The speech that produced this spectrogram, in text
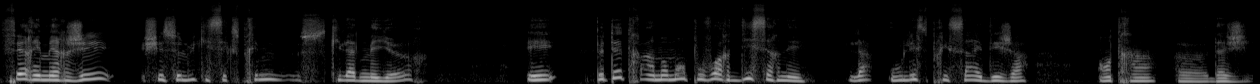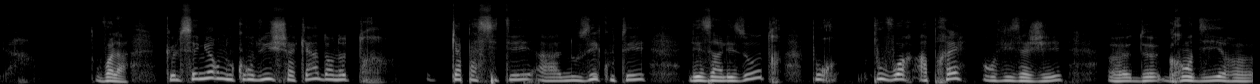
faire émerger chez celui qui s'exprime ce qu'il a de meilleur et peut-être à un moment pouvoir discerner là où l'Esprit Saint est déjà en train euh, d'agir. Voilà, que le Seigneur nous conduise chacun dans notre capacité à nous écouter les uns les autres pour pouvoir après envisager euh, de grandir euh,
